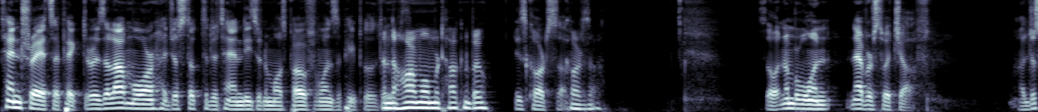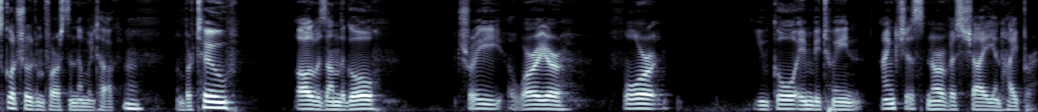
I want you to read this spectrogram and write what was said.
10 traits I picked. There is a lot more. I just stuck to the 10. These are the most powerful ones that people And the hormone we're talking about, is cortisol. cortisol. So, number one, never switch off. I'll just go through them first and then we'll talk. Mm. Number two, always on the go. Three, a warrior. Four, you go in between anxious, nervous, shy, and hyper.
